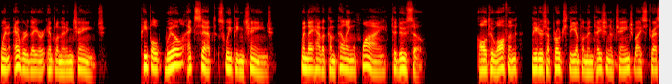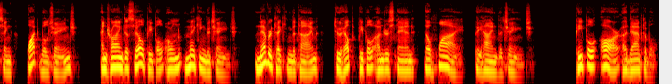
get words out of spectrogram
whenever they are implementing change. People will accept sweeping change when they have a compelling why to do so. All too often, leaders approach the implementation of change by stressing what will change and trying to sell people on making the change, never taking the time to help people understand the why behind the change. People are adaptable.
